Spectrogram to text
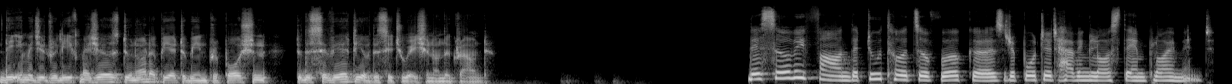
The immediate relief measures do not appear to be in proportion to the severity of the situation on the ground. Their survey found that two thirds of workers reported having lost their employment.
